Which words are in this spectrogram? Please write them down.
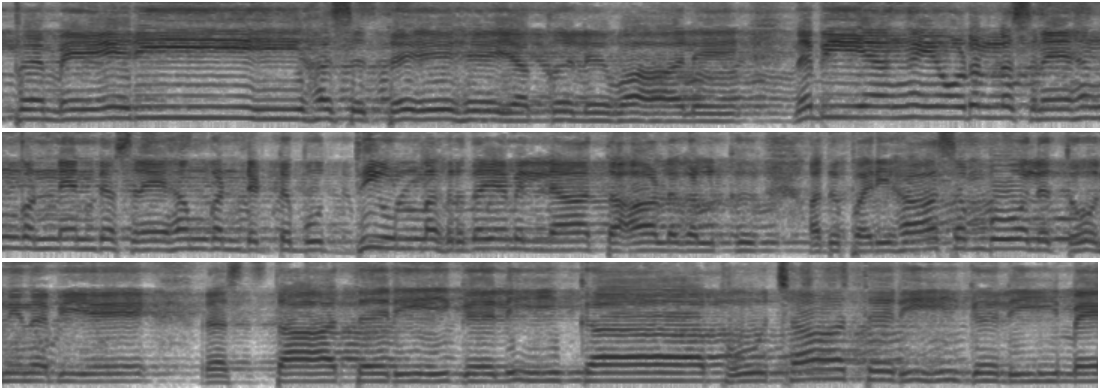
പമേരി മേരി ഹസത്തെ അഖൽ വാലെ നബി അങ്ങയോടുള്ള സ്നേഹം കൊണ്ട് എന്റെ സ്നേഹം കണ്ടിട്ട് ബുദ്ധിയുള്ള ഹൃദയമില്ലാത്ത ആളുകൾക്ക് അത് പരിഹാസം പോലെ തോന്നി നബിയെ. രസ്താ തരി ഗലീക പൂച്ചാ തരി ഗലീമേ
